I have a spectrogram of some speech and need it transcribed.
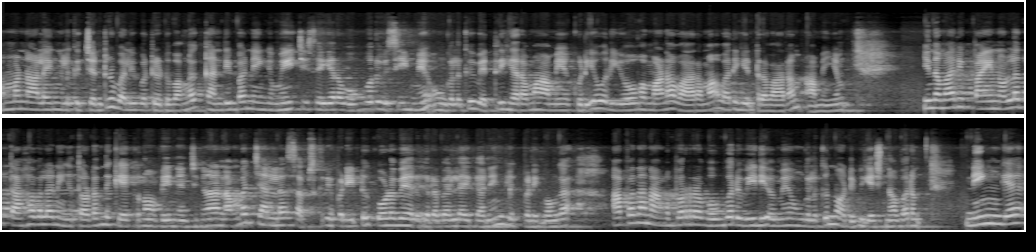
அம்மன் ஆலயங்களுக்கு சென்று வழிபட்டுடுவாங்க கண்டிப்பாக நீங்கள் முயற்சி செய்கிற ஒவ்வொரு விஷயமே உங்களுக்கு வெற்றிகரமாக அமையக்கூடிய ஒரு யோகமான வாரமாக வருகின்ற வாரம் அமையும். இந்த மாதிரி பயனுள்ள தகவலை நீங்கள் தொடர்ந்து கேட்கணும் அப்படின்னு நினச்சிங்கன்னா நம்ம சேனலை சப்ஸ்கிரைப் பண்ணிவிட்டு கூடவே இருக்கிற பெல் ஐக்கானையும் கிளிக் பண்ணிக்கோங்க. அப்போ தான் நாங்கள் போடுற ஒவ்வொரு வீடியோவுமே உங்களுக்கு நோட்டிஃபிகேஷனாக வரும். நீங்கள்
